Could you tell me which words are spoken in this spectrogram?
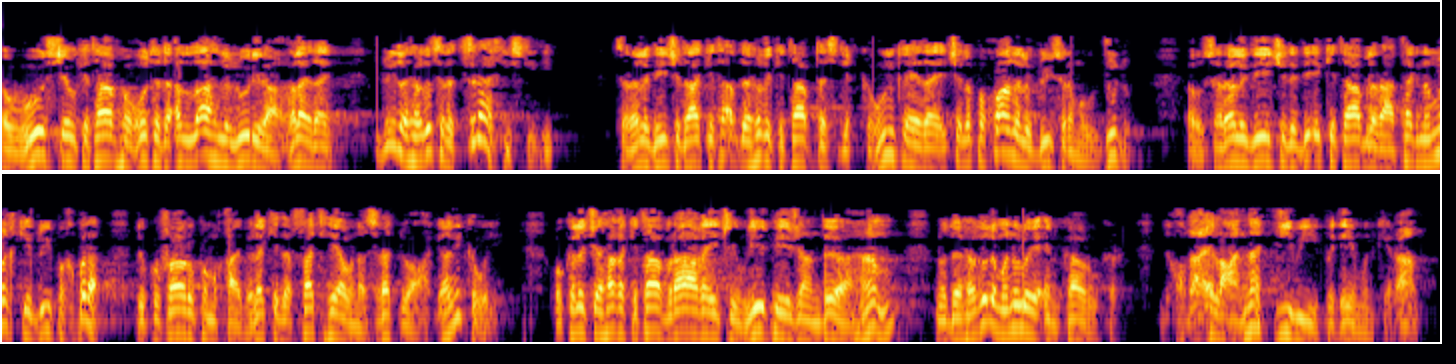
او اوس چې کتاب هغه ته د الله له لوري راغلی دی دوی له هغه سره څه راخیستي دي سره له دې چې دا کتاب د هغه کتاب تصدیق کوونکی دی چې له پخوانه له دوی سره موجود او سره له دې چې د دې کتاب له راتګ نه مخکې دوی په خپل د کفارو په مقابله کې د فتح او نصرت دعاګانې کولې او کله چې هغه کتاب راغی چې وی پیژاند هم نو د هغه له منلو یې انکار وکړ د خدای لعنت دی وی په دې منکران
